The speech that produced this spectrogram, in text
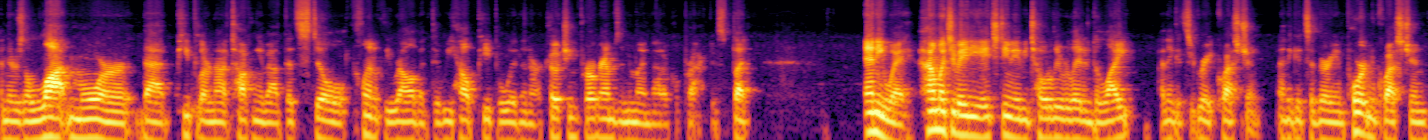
and there's a lot more that people are not talking about that's still clinically relevant that we help people with in our coaching programs and in my medical practice. But anyway how much of adhd may be totally related to light? I think it's a great question. I think it's a very important question. And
